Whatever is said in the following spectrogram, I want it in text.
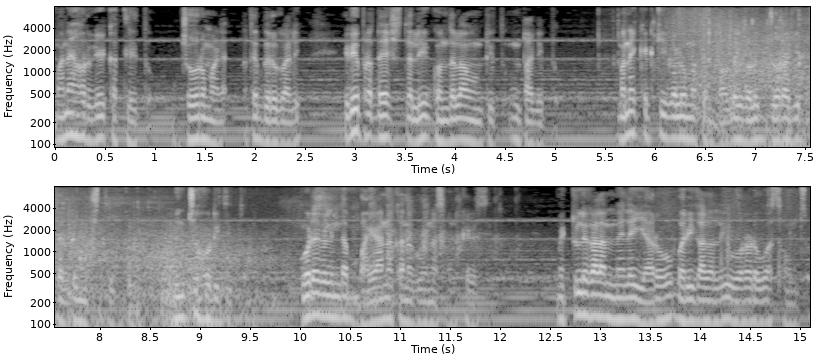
ಮನೆ ಹೊರಗೆ ಕತ್ಲಿತ್ತು. ಜೋರು ಮಳೆ, ಮತ್ತು ಬಿರುಗಾಳಿ. ಇಡೀ ಪ್ರದೇಶದಲ್ಲಿ ಗೊಂದಲ ಉಂಟಿತ್ತು ಉಂಟಾಗಿತ್ತು. ಮನೆ ಕಿಟಕಿಗಳು ಮತ್ತು ಬಾಗಿಲುಗಳು ಜೋರಾಗಿ ತೆರೆದು ಮುಚ್ಚುತ್ತಿತ್ತು ಮಿಂಚು ಹೊಡಿತಿತ್ತು ಗೋಡೆಗಳಿಂದ ಭಯಾನಕ ನಗುವಿನ ಸೌಂಡ್ ಕೇಳಿಸಿತು ಮೆಟ್ಟುಲುಗಳ ಮೇಲೆ ಯಾರೋ ಬರಿಗಾಲಲ್ಲಿ ಓಡಾಡುವ ಸೌಂಡ್ಸು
